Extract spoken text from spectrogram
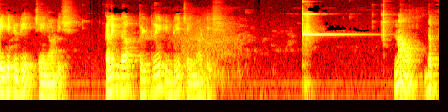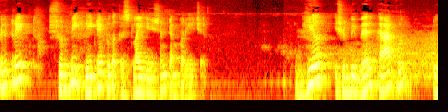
take it into a china dish. Collect the filtrate into a china dish. Now the filtrate should be heated to the crystallization temperature. Here you should be very careful to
